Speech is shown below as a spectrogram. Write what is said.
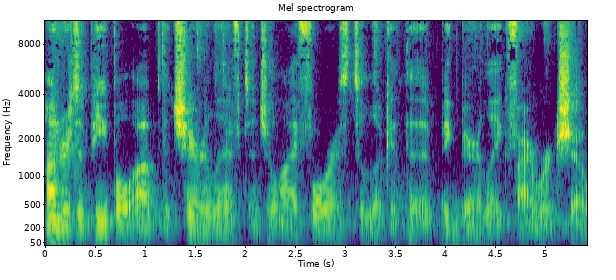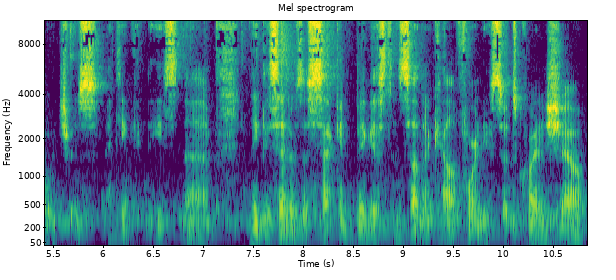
hundreds of people up the chairlift on July 4th to look at the Big Bear Lake fireworks show which was I think he's uh, I think they said it was the second biggest in Southern California so it's quite a show.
